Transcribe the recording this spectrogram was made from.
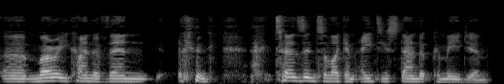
uh, Murray kind of then turns into like an 80s stand-up comedian,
